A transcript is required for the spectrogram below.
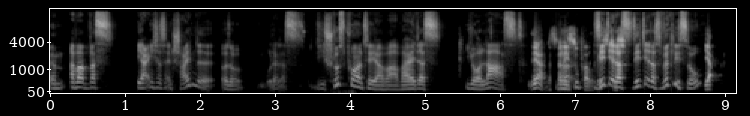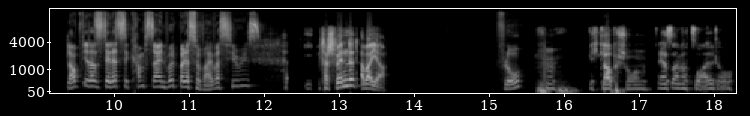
Ähm, aber was ja eigentlich das Entscheidende, also, oder das, die Schlusspointe ja war, weil das Your Last. Ja, das fand ja, ich super. Seht ihr, das, seht ihr das wirklich so? Ja. Glaubt ihr, dass es der letzte Kampf sein wird bei der Survivor Series? Verschwendet, aber ja. Flo? Hm, ich glaube schon. Er ist einfach zu alt auch.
